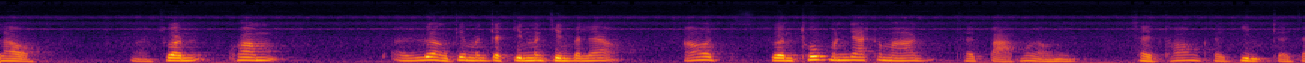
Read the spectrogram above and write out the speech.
เรา ส่วนความเรื่องที่มันจะกินมันกินไปแล้ว เอาส่วนทุกข์มันยัดเข้ามาใส่ปากของเรานี่ ใส่ท้องใส่กินใส่ใจ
